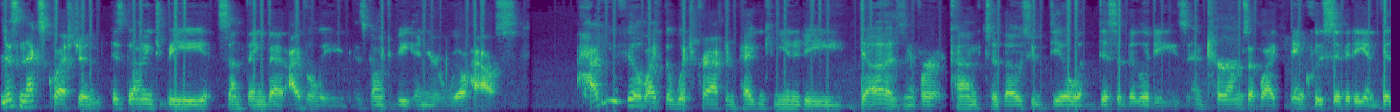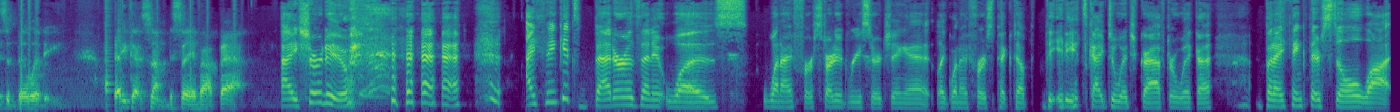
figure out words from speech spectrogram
this next question is going to be something that I believe is going to be in your wheelhouse. How do you feel like the witchcraft and pagan community does whenever it comes to those who deal with disabilities in terms of like inclusivity and visibility? I know you got something to say about that. I sure do. I think it's better than it was when I first started researching it, like when I first picked up The Idiot's Guide to Witchcraft or Wicca. But I think there's still a lot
